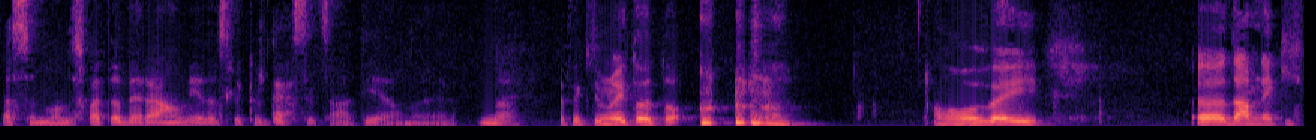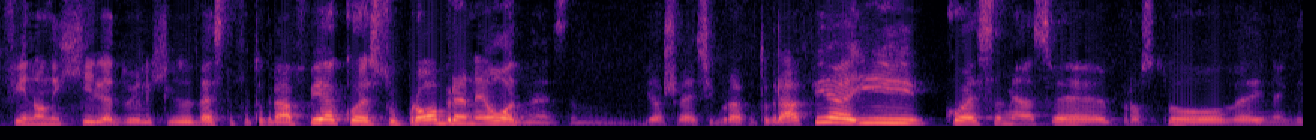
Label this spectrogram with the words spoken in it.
pa sam onda shvatila da je realnije da slikaš 10 sati, je, ono je da. efektivno i to je to. Ovej, e, dam nekih finalnih 1000 ili 1200 fotografija koje su probrane od, ne znam, još većeg broja fotografija i koje sam ja sve prosto ovaj, negde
